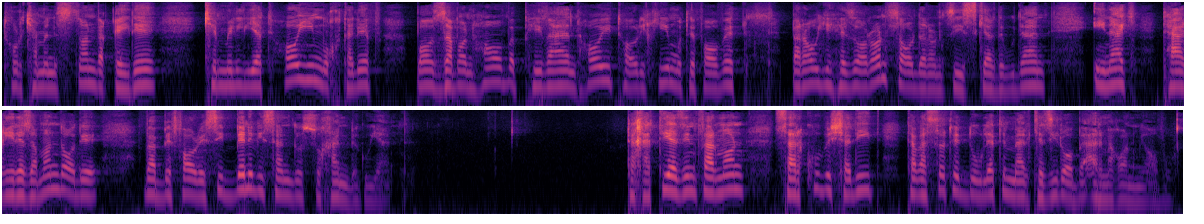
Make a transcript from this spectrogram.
ترکمنستان و غیره که ملیت‌های مختلف با زبانها و پیوندهای تاریخی متفاوت برای هزاران سال در آن زیست کرده بودند اینک تغییر زمان داده و به فارسی بنویسند و سخن بگویند. تخطی از این فرمان سرکوب شدید توسط دولت مرکزی را به ارمغان می آورد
